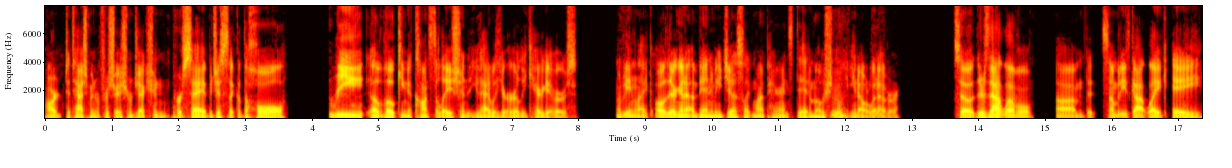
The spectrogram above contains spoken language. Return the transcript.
our detachment or frustration rejection per se but just like the whole re-evoking a constellation that you had with your early caregivers and being like oh they're gonna abandon me just like my parents did emotionally you know or whatever. So there's that level um, that somebody's got like a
